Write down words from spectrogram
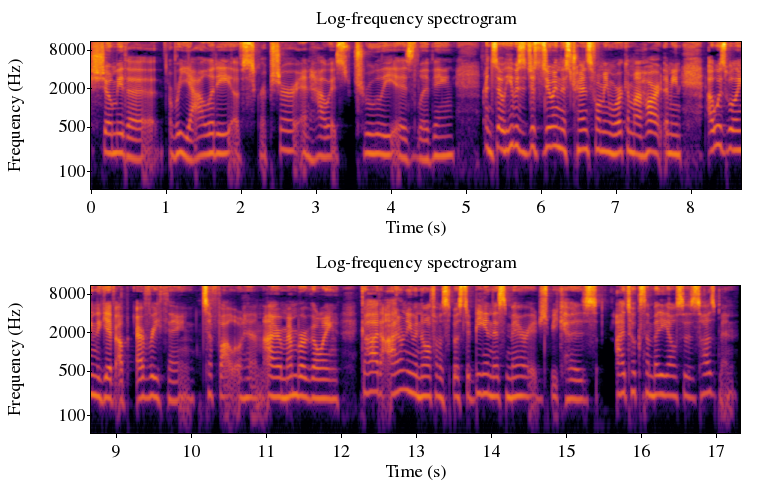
show me the reality of scripture and how it truly is living. And so he was just doing this transforming work in my heart. I mean, I was willing to give up everything to follow him. I remember going, God, I don't even know if I'm supposed to be in this marriage because I took somebody else's husband.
